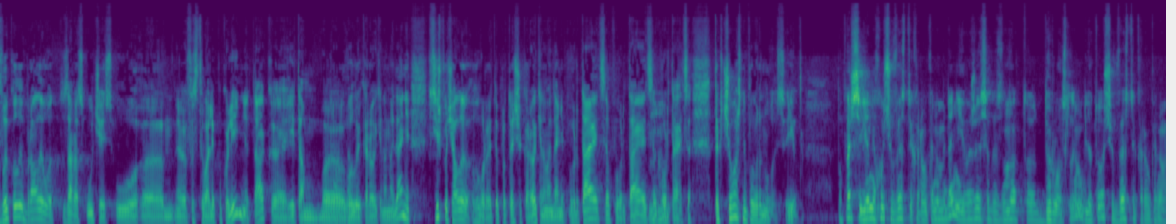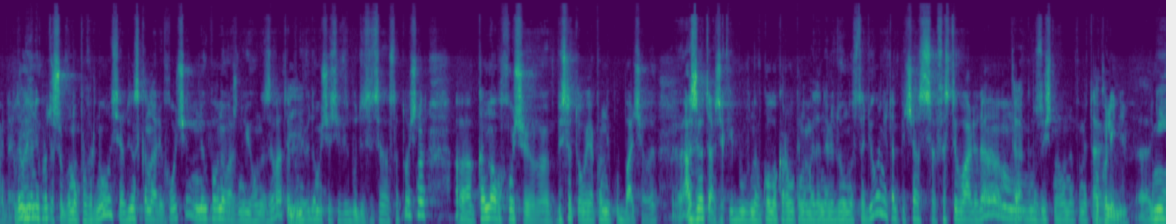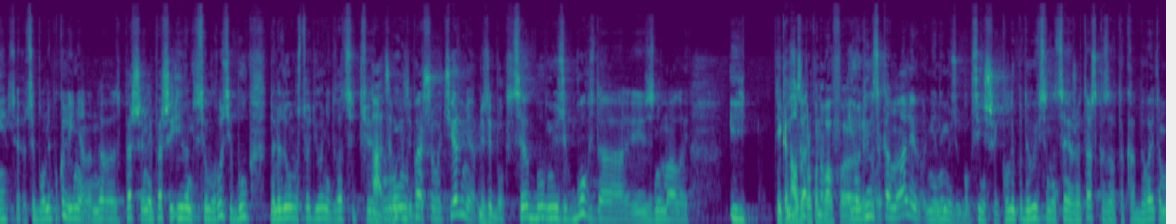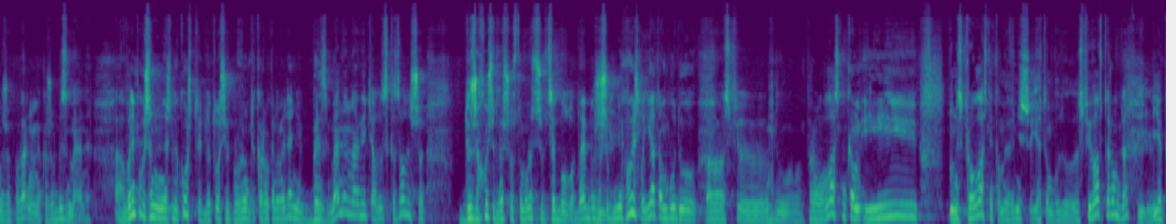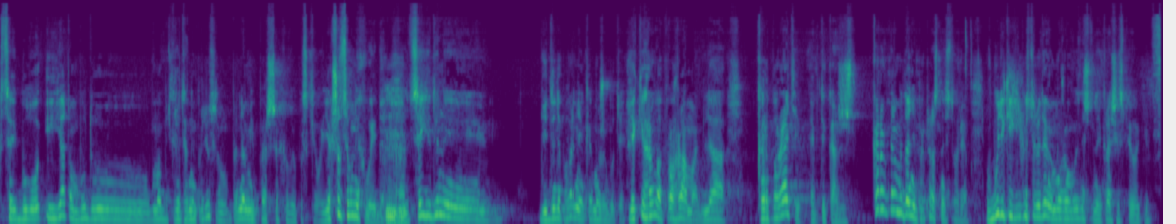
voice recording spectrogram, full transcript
Ви коли брали от зараз участь у е, е, фестивалі покоління, так е, і там е, вели караоке на майдані, всі ж почали говорити про те, що караоке на майдані повертається, повертається, повертається. Так чого ж не повернулося? Ігор? По-перше, я не хочу вести караоке на Майдані. Я вважаю себе занадто дорослим для того, щоб вести караоке на Майдані. По-друге, я не проти, щоб воно повернулося. Один з каналів хоче, не уповноважений його називати, бо невідомо, що відбудеться це остаточно. Канал хоче е, після того, як вони побачили е, ажіотаж, який був навколо караоке на Майдані на льодовому стадіоні, там під час фестивалю, да, Так. музичного не пам'ятаю. Покоління. Е, Ні, це, це було не покоління. Перший найперший івент в цьому році був на льодовому стадіоні 20, А, по-моєму, 1 червня. Box. Це був Box, да, і знімали. І, І канал запропонував, е, І один з каналів, ні, не Box, інший, коли подивився на цей ажіотаж, сказав, так а давайте може повернемо. Я кажу, без мене. А вони поки що не знайшли кошти для того, щоб повернути караоке на Майдані, без мене навіть, але сказали, що дуже хочу в 26-му році, щоб це було. Дай Боже, щоб у них вийшло. Я там буду е, спів- е, ну, правовласником і не з правовласником, верніше, я там буду співавтором, да? як це й було, і я там буду, мабуть, креативним продюсером, принаймні перших випусків. Якщо це у них вийде, А це єдиний. Єдине повернення, яке може бути. Як ігрова програма для корпоратів, як ти кажеш, караоке на Майдані прекрасна історія. В будь-якій кількості людей ми можемо визначити найкращих співаків.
